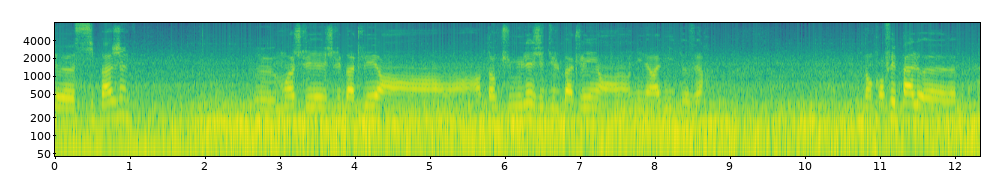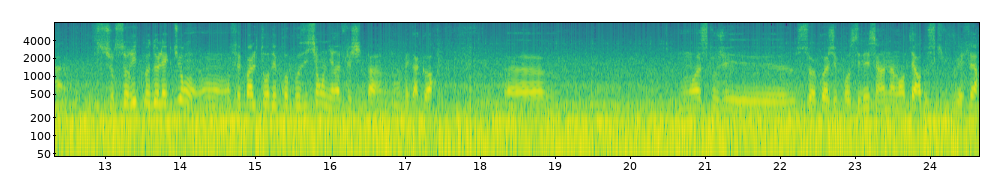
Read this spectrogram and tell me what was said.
126 pages. Euh, moi je l'ai, bâclé en, temps cumulé, j'ai dû le bâcler en 1h30, 2h. Donc on fait pas le. Sur ce rythme de lecture, on, on fait pas le tour des propositions, on n'y réfléchit pas, on est d'accord. Euh, moi, ce, que j'ai, ce à quoi j'ai procédé, c'est un inventaire de ce qu'il voulait faire.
